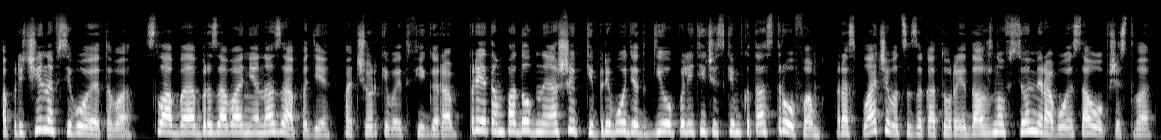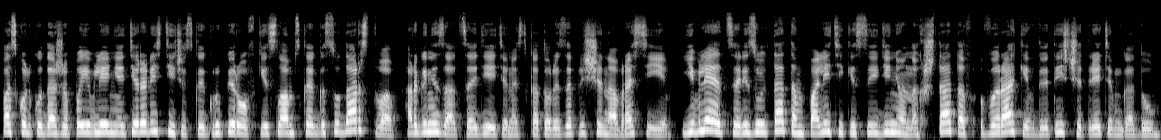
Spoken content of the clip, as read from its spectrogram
а причина всего этого – слабое образование на Западе, подчеркивает Фигара. При этом подобные ошибки приводят к геополитическим катастрофам, расплачиваться за которые должно все мировое сообщество, поскольку даже появление террористической группировки «Исламское государство», организация, деятельность которой запрещена в России, является результатом политики Соединенных Штатов в Ираке в 2003 году.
